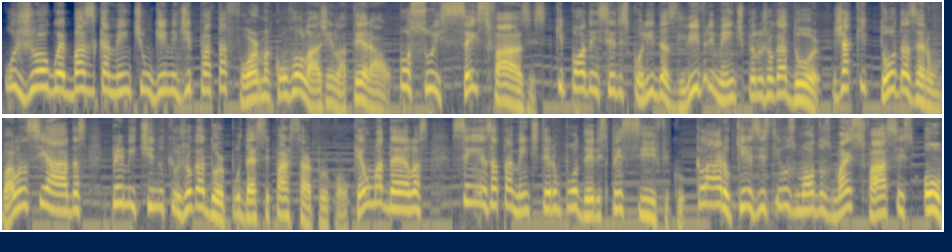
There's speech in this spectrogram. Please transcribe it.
O jogo é basicamente um game de plataforma com rolagem lateral. Possui seis fases, que podem ser escolhidas livremente pelo jogador, já que todas eram balanceadas, permitindo que o jogador pudesse passar por qualquer uma delas, sem exatamente ter um poder específico. Claro que existem os modos mais fáceis ou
